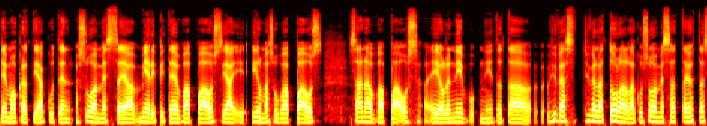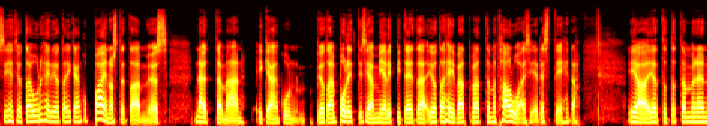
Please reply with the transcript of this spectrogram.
demokratiaa, kuten Suomessa ja mielipiteen vapaus ja ilmaisuvapaus, sananvapaus ei ole niin, niin tota, hyvässä, hyvällä tolalla kuin Suomessa saattaa johtaa siihen, että jotain urheilijoita ikään kuin painostetaan myös näyttämään ikään kuin jotain poliittisia mielipiteitä, joita he eivät välttämättä haluaisi edes tehdä. Ja, ja tota tämmönen,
